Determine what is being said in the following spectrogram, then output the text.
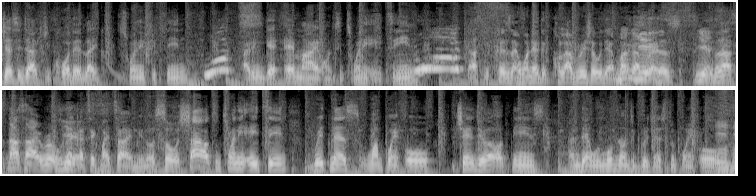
Jesse Jagz recorded like 2015. What? I didn't get MI until 2018. What? That's because I wanted the collaboration with the Abaga Yes, brothers. yes. You know, that's that's how I roll. Like I take my time, you know. So shout out to 2018, Greatness 1.0, changed a lot of things, and then we moved on to Greatness 2.0, Mm-hmm.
